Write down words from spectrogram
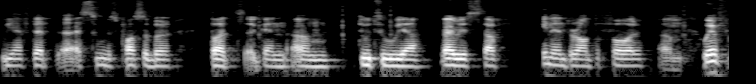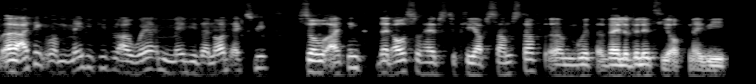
we have that uh, as soon as possible. But again, um, due to yeah various stuff in and around the fall, um, we have. Uh, I think well, maybe people are aware, maybe they're not actually. So I think that also helps to clear up some stuff um, with availability of maybe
